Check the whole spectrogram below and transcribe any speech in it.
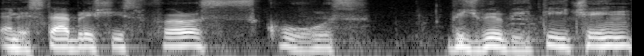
and establishes first schools which will be teaching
